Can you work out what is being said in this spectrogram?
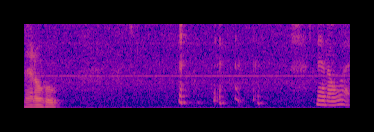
Nano who? Nano what?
